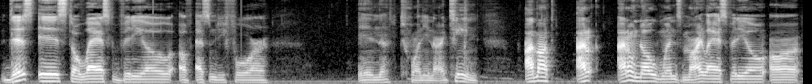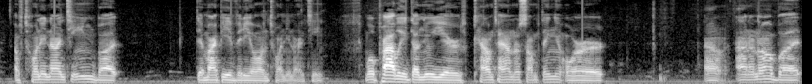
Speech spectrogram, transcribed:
this is the last video of SMG4 in 2019. I'm not. I don't. I don't know when's my last video on of 2019, but there might be a video on 2019. Well, probably the New Year's countdown or something, or I don't, I don't know, but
